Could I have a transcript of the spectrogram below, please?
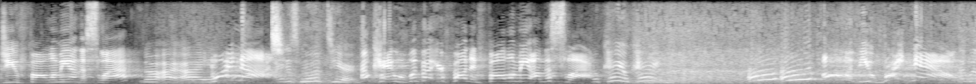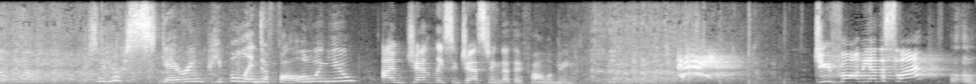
Do you follow me on the Slap? No, I. I Why not? I just moved here. Okay, well, whip out your phone and follow me on the Slap. Okay, okay. All of you, right now! I will, I will. So you're scaring people into following you? I'm gently suggesting that they follow me. Hey! Do you follow me on the Slap? Uh-uh.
